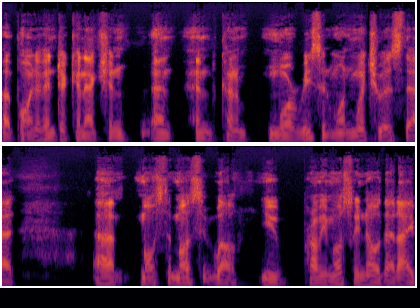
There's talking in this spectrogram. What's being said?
a point of interconnection and and kind of more recent one, which was that uh, most most well, you probably mostly know that I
